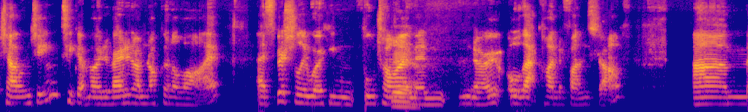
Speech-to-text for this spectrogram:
challenging to get motivated i'm not going to lie especially working full time Yeah. and you know all that kind of fun stuff. Um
